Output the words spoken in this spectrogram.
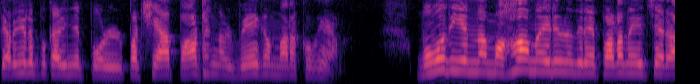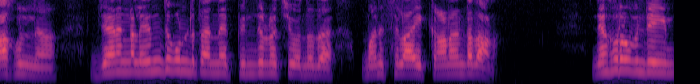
തെരഞ്ഞെടുപ്പ് കഴിഞ്ഞപ്പോൾ പക്ഷേ ആ പാഠങ്ങൾ വേഗം മറക്കുകയാണ്. മോദി എന്ന മഹാമേരുവിനെതിരെ പടനയിച്ച രാഹുലിന് ജനങ്ങൾ എന്തുകൊണ്ട് തന്നെ പിന്തുണച്ചു എന്നത് മനസ്സിലായി കാണേണ്ടതാണ്. നെഹ്റുവിന്റെയും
